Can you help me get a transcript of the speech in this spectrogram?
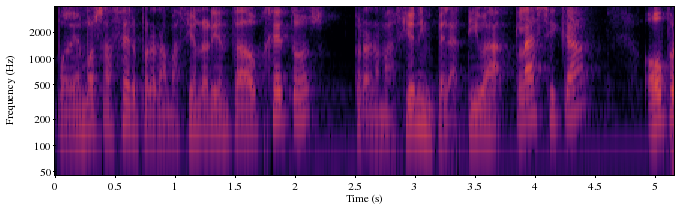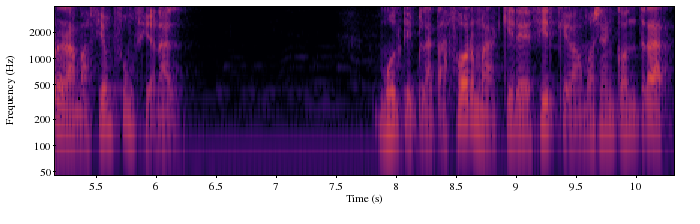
Podemos hacer programación orientada a objetos, programación imperativa clásica o programación funcional. Multiplataforma quiere decir que vamos a encontrar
